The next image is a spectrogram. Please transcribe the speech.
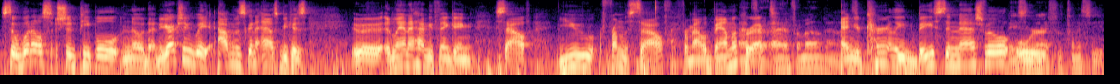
so what else should people know then? You're actually wait. I was going to ask because uh, Atlanta had me thinking South. You are from the South, from Alabama, I'm fr- correct? I'm from Alabama. and you're currently based in Nashville, based or in Nashville, Tennessee.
